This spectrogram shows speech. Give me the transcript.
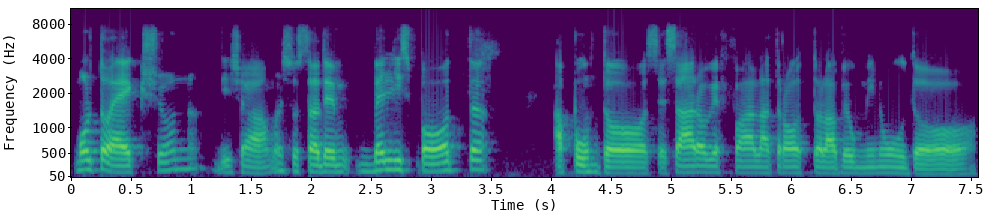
molto action, diciamo, ci sono stati begli spot, appunto Cesaro che fa la trottola per un minuto,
